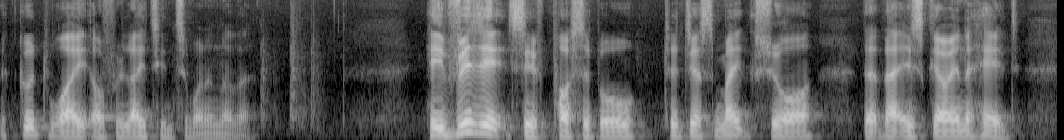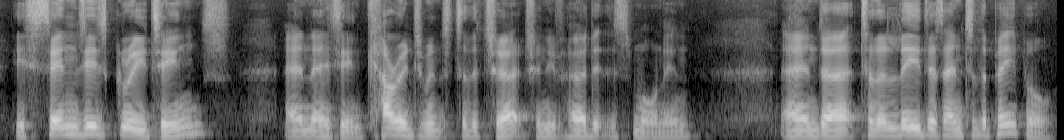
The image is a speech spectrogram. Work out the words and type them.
a good way of relating to one another. He visits, if possible, to just make sure that that is going ahead. He sends his greetings and his encouragements to the church, and you've heard it this morning, and uh, to the leaders and to the people.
